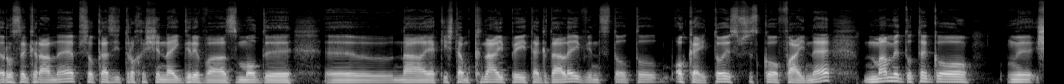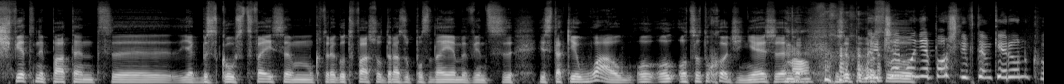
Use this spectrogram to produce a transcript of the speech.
rozegrane. Przy okazji trochę się naigrywa z mody e, na jakieś tam knajpy i tak dalej, więc to, to okej, to jest wszystko fajne. Mamy do tego y, świetny patent y, jakby z Ghostface'em, którego twarz od razu poznajemy, więc jest takie wow, o, o, o co tu chodzi, nie? Że, No. że po No prostu... czemu nie poszli w tym kierunku?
